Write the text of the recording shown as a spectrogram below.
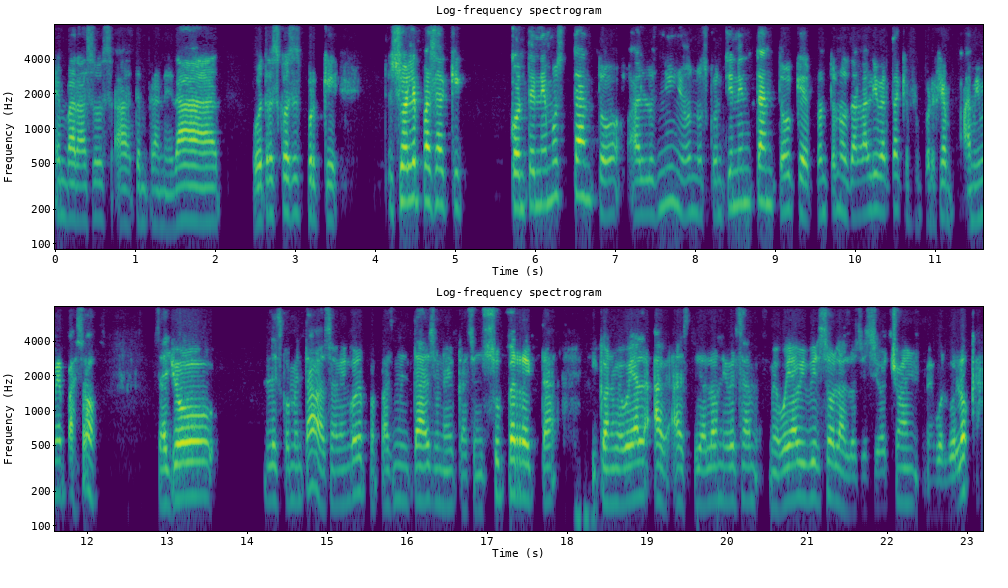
embarazos a temprana edad, otras cosas, porque suele pasar que contenemos tanto a los niños, nos contienen tanto que de pronto nos dan la libertad, que fue, por ejemplo, a mí me pasó. O sea, yo les comentaba, o sea, vengo de papás militares, una educación súper recta, y cuando me voy a, estudiar la universidad, me voy a vivir sola a los 18 años, me vuelvo loca.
